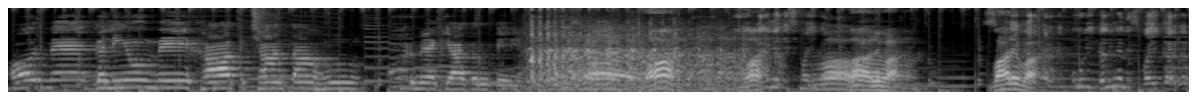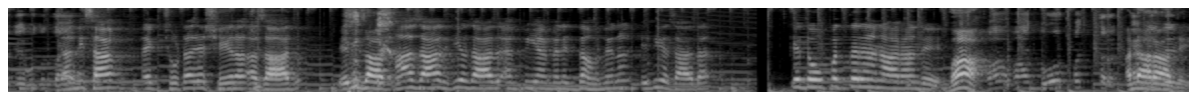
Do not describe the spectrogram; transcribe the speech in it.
اور میں گلیوں میں خاک چھانتا ہوں اور میں کیا کروں تیری واہ۔ واہ واہ واہ۔ وارے واہ پوری گلیاں دی صفائی کر کر کے وہ دلدا یعنی صاحب ایک چھوٹا جا شیر آزاد۔ اے بھی آزاد۔ ہاں آزاد یہ آزاد۔ M P M L A جدا ہوندے نا اے بھی آزاد ہے کہ دو پتر اناراں دے۔ واہ۔ واہ واہ دو پتر اناراں دے۔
